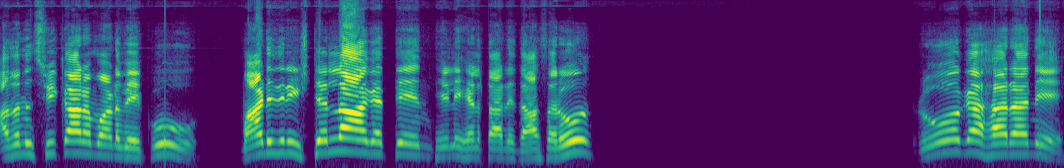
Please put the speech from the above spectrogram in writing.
ಅದನ್ನು ಸ್ವೀಕಾರ ಮಾಡಬೇಕು. ಮಾಡಿದರೆ ಇಷ್ಟೆಲ್ಲ ಆಗತ್ತೆ ಅಂತ ಹೇಳಿ ಹೇಳ್ತಾರೆ ದಾಸರು. ರೋಗಹರನೆ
